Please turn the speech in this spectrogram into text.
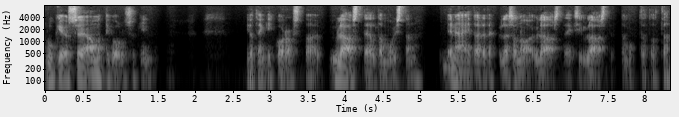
lukioissa ja ammattikoulussakin jotenkin korostaa. Yläasteelta muistan enää ei taideta kyllä sanoa yläasteeksi yläastetta, mutta tota,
